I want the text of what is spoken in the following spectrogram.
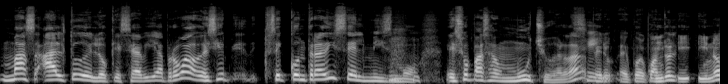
más alto de lo que se había aprobado. Es decir, se contradice el mismo. Eso pasa mucho, ¿verdad? Pero, eh, cuando y, no,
